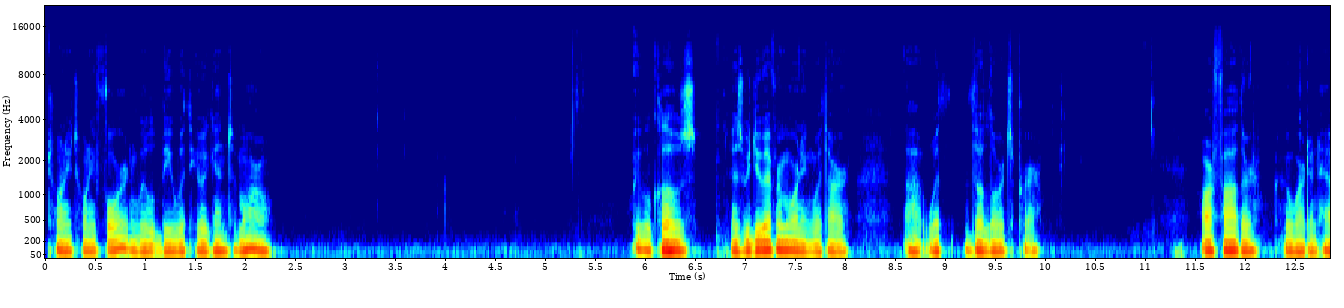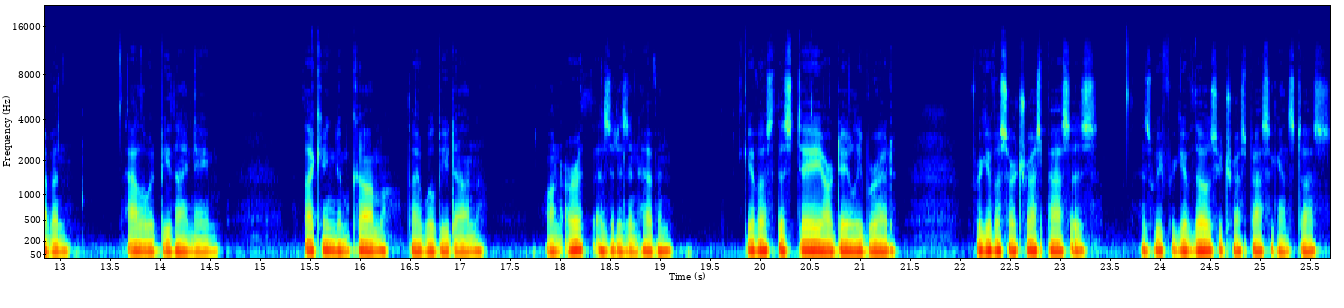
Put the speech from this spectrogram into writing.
2024, and we will be with you again tomorrow. We will close, as we do every morning, with our uh, with the Lord's Prayer. Our Father, who art in heaven, hallowed be thy name. Thy kingdom come, thy will be done, on earth as it is in heaven. Give us this day our daily bread. Forgive us our trespasses, as we forgive those who trespass against us.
